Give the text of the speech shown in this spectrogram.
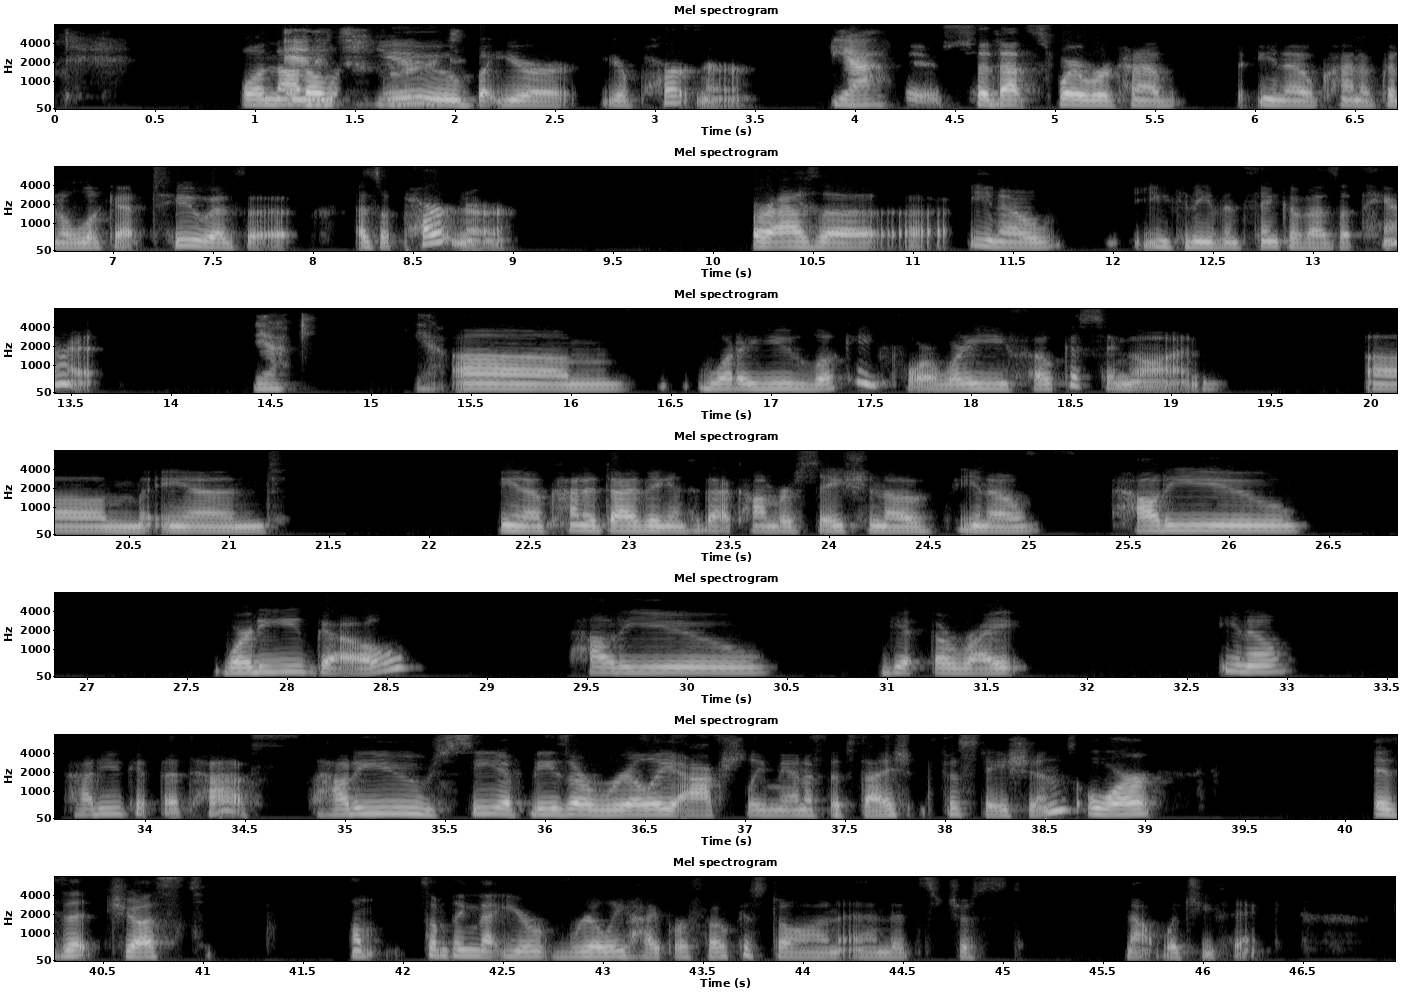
well, not only you, but your, your partner yeah. so that's where we're kind of you know kind of going to look at too as a as a partner. Or as a uh, you know you can even think of as a parent. Yeah. Yeah. Um what are you looking for? What are you focusing on? Um and you know kind of diving into that conversation of you know how do you where do you go? How do you get the right you know how do you get the tests? How do you see if these are really actually manifestations or is it just um, something that you're really hyper focused on and it's just not what you think?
